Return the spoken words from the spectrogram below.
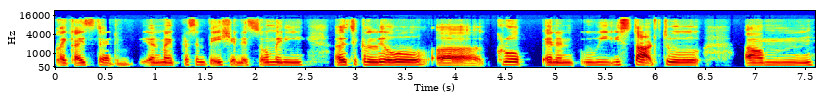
like I said in my presentation, there's so many. Uh, it's like a little uh, group, and then we, we start to um,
